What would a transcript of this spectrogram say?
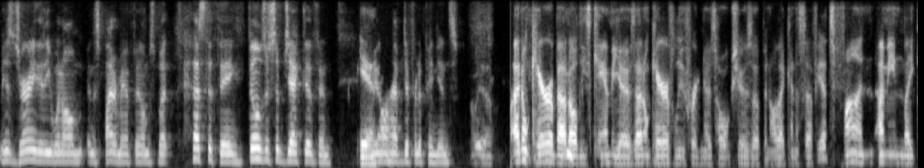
his journey that he went on in the Spider-Man films, but that's the thing. Films are subjective, and yeah. we all have different opinions. Oh yeah. I don't care about all these cameos. I don't care if Lou Ferrigno's Hulk shows up and all that kind of stuff. Yeah, it's fun. I mean, like,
